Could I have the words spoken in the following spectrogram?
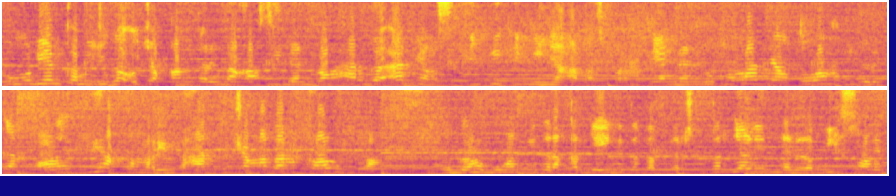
Kemudian kami juga ucapkan terima kasih dan penghargaan yang setinggi-tingginya atas perhatian dan dukungan yang telah diberikan oleh pihak pemerintahan Kecamatan Kalumpang Semoga hubungan mitra kerja ini tetap terus terjalin dan lebih solid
